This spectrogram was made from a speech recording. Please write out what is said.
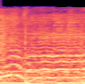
Oh.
